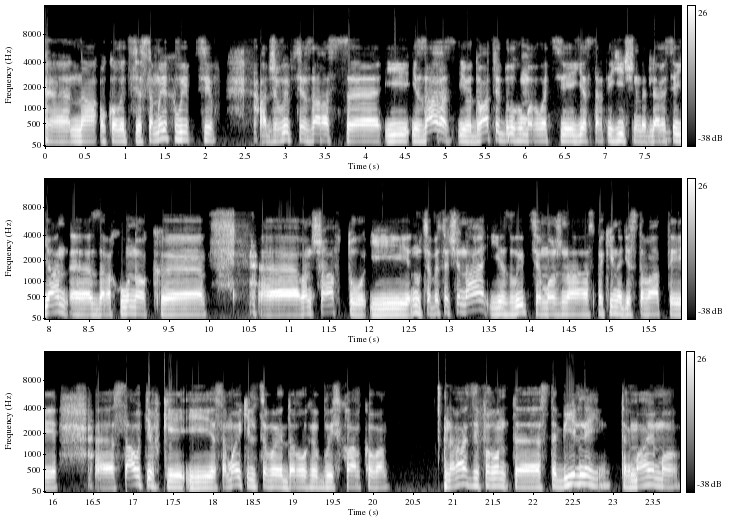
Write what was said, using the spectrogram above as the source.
Е, На околиці самих випців, адже випці зараз е, і, і зараз, і в 22-му році є стратегічними для росіян е, за рахунок ландшафту, і ну це височина, і з випця можна спокійно діставати Саутівки і самої кільцевої дороги вблизь Харкова. Наразі фронт стабільний, тримаємо.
